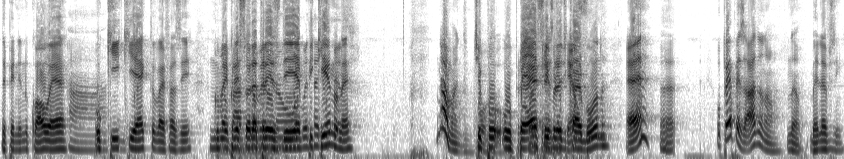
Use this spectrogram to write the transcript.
Dependendo qual é Ah, o que, que é que tu vai fazer. No Como a caso, impressora não 3D é pequeno, né? Não, mas. Tipo, porra, o pé é fibra 3D de a carbono. É? É, O pé é pesado ou não? não, bem levezinho.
